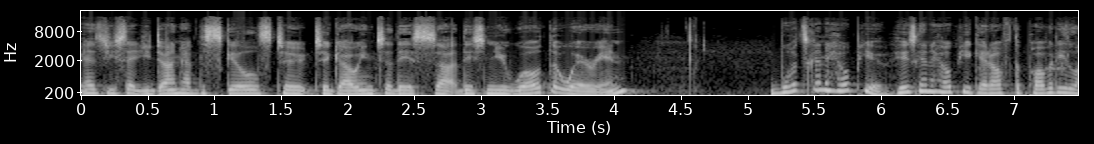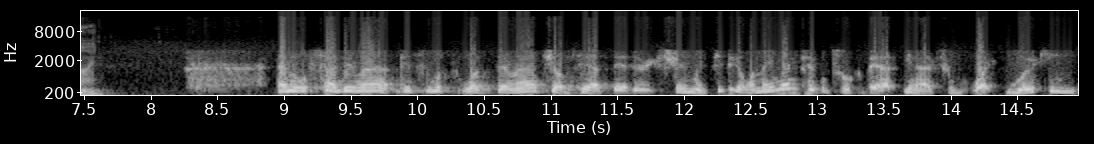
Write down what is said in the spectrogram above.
as you said, you don't have the skills to to go into this uh, this new world that we're in, what's going to help you? Who's going to help you get off the poverty line? And also, there are there's, look, look, there are jobs out there that are extremely difficult. I mean, when people talk about you know, for like working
